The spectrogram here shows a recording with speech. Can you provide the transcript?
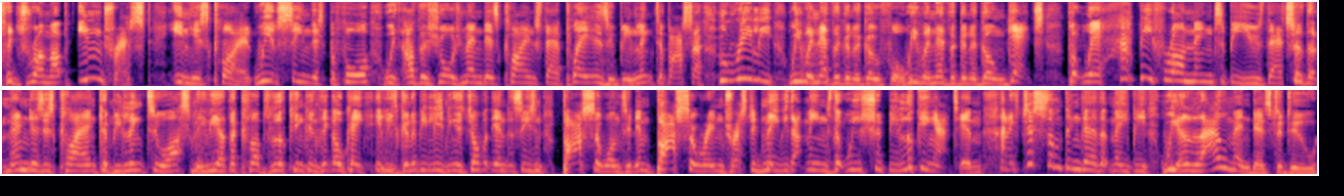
to drum up interest in his client. We have seen this before with other Jorge Mendes clients, their players who've been linked to Barca, who really we were never going to go for, we were never going to go and get, but we're happy for our name to be used there so that Mendes' client can be linked to us. Maybe other clubs looking can think, okay, if he's going to be leaving his job at the end of the season, Barca wanted him, Barca were interested, maybe that means that we should be looking at him, and it's just something there that maybe we allow Mendes to do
